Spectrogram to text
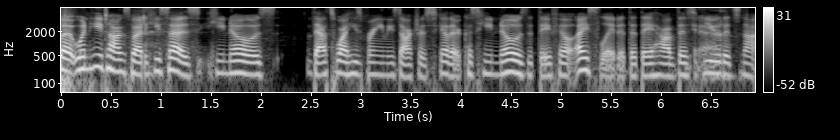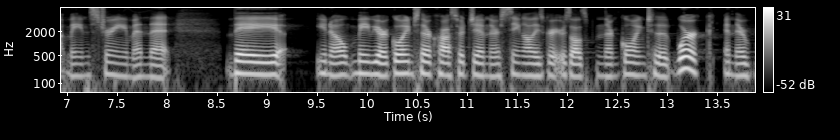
but when he talks about it, he says he knows that's why he's bringing these doctors together because he knows that they feel isolated, that they have this view that's not mainstream and that they you know maybe are going to their CrossFit gym, they're seeing all these great results, and they're going to work and they're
